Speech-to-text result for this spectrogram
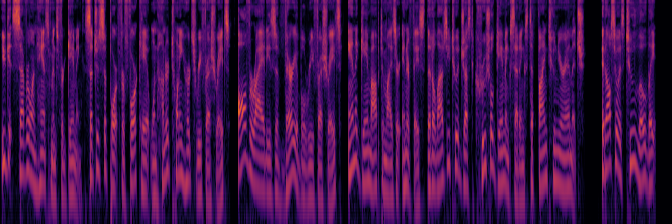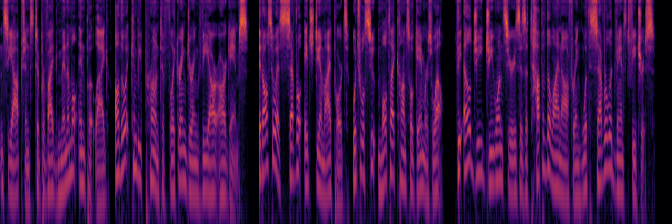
You get several enhancements for gaming, such as support for 4K at 120Hz refresh rates, all varieties of variable refresh rates, and a game optimizer interface that allows you to adjust crucial gaming settings to fine tune your image. It also has two low latency options to provide minimal input lag, although it can be prone to flickering during VRR games. It also has several HDMI ports, which will suit multi console gamers well. The LG G1 series is a top of the line offering with several advanced features.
